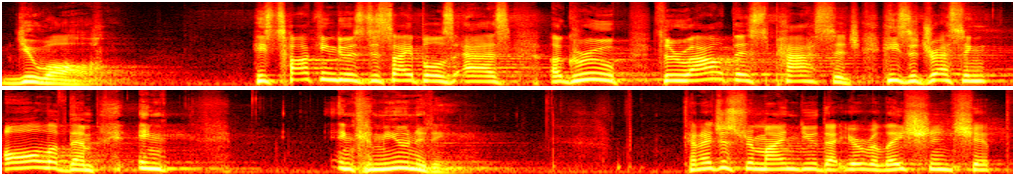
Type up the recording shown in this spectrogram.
you all. He's talking to his disciples as a group throughout this passage. He's addressing all of them in, in community. Can I just remind you that your relationship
